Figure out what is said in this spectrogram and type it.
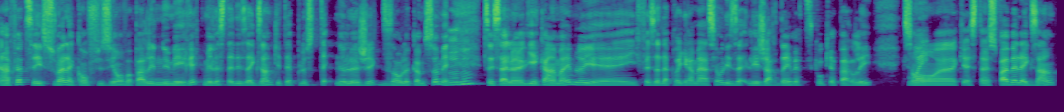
en fait, c'est souvent la confusion. On va parler de numérique, mais là, c'était des exemples qui étaient plus technologiques, disons-le comme ça. Mais, tu sais, ça a un lien quand même. Là, il, faisait de la programmation, les, jardins verticaux qu'il a parlé, qui sont, euh, c'est un super bel exemple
